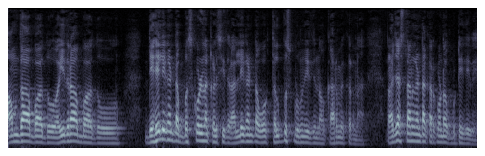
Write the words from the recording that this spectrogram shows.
ಅಹಮದಾಬಾದು ಹೈದರಾಬಾದು ದೆಹಲಿ ಗಂಟ ಬಸ್ಗಳನ್ನ ಕಳಿಸಿದ್ರು. ಅಲ್ಲಿ ಗಂಟ ಹೋಗಿ ತಲುಪಿಸ್ಬಿಟ್ಟು ಬಂದಿದ್ದೀವಿ ನಾವು ಕಾರ್ಮಿಕರನ್ನ. ರಾಜಸ್ಥಾನ ಗಂಟ ಕರ್ಕೊಂಡೋಗ್ಬಿಟ್ಟಿದ್ದೀವಿ.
